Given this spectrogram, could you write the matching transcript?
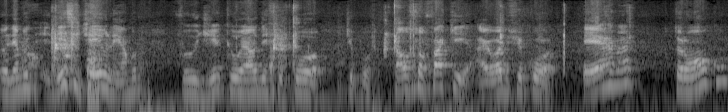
eu lembro. Desse dia eu lembro. Foi o dia que o Helder ficou. Tipo, tá o sofá aqui. Aí o Helder ficou perna, tronco,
